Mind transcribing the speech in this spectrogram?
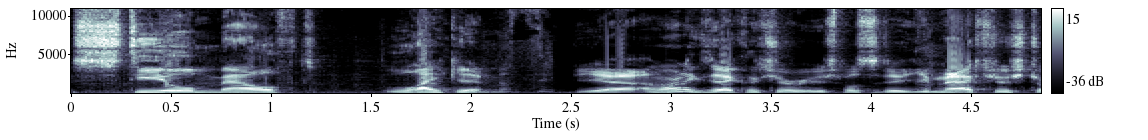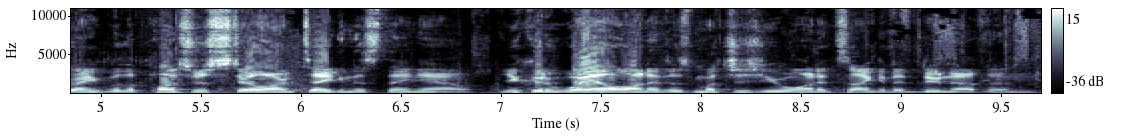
steel-mouthed Lycan. Yeah, I'm not exactly sure what you're supposed to do. You max your strength, but the punches still aren't taking this thing out. You could wail on it as much as you want, it's not gonna do nothing.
